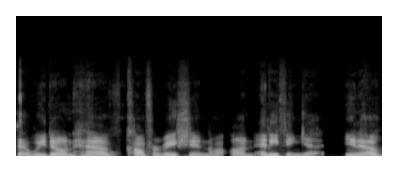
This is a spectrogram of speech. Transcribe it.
that we don't have confirmation on, on anything yet. You know,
